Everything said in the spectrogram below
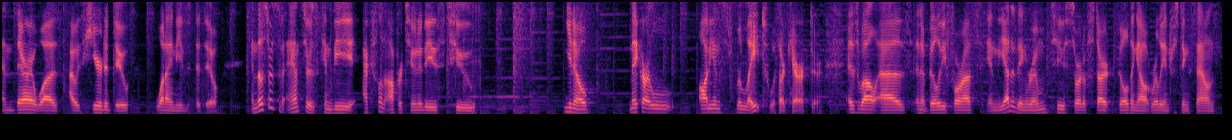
and there I was. I was here to do what I needed to do. And those sorts of answers can be excellent opportunities to, you know, make our l- audience relate with our character, as well as an ability for us in the editing room to sort of start building out really interesting sounds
